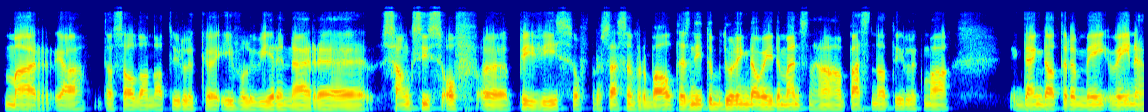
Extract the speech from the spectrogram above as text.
Maar ja, dat zal dan natuurlijk uh, evolueren naar uh, sancties of uh, PV's of processen verbaal. Het is niet de bedoeling dat wij de mensen gaan gaan pesten natuurlijk, maar ik denk dat er weinig,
